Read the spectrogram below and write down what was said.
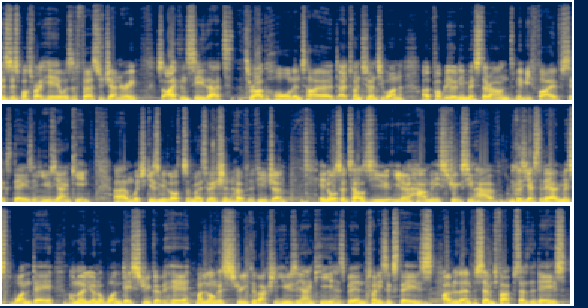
This, this box right here was the 1st of January. So I can see that throughout the whole entire uh, 2021, I've probably only missed around maybe five, six days of using Anki, um, which gives me lots of motivation and hope for the future. It also tells you, you know, how many streaks you have because because yesterday I missed one day, I'm only on a one day streak over here. My longest streak of actually using Anki has been 26 days. I've learned for 75% of the days,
